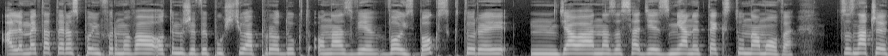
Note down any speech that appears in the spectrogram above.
Ale Meta teraz poinformowała o tym, że wypuściła produkt o nazwie VoiceBox, który mm, działa na zasadzie zmiany tekstu na mowę. To znaczy,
